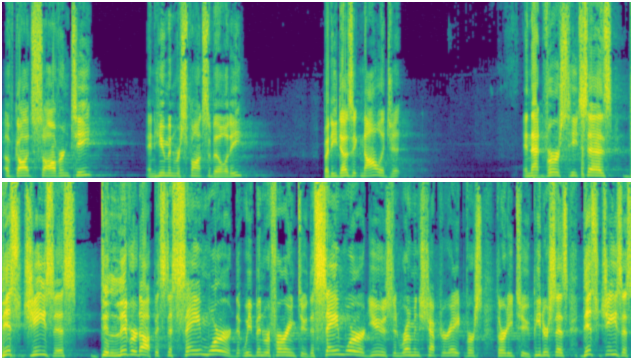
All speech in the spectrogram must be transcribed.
of God's sovereignty and human responsibility, but he does acknowledge it. In that verse, he says, This Jesus delivered up. It's the same word that we've been referring to, the same word used in Romans chapter 8, verse 32. Peter says, This Jesus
